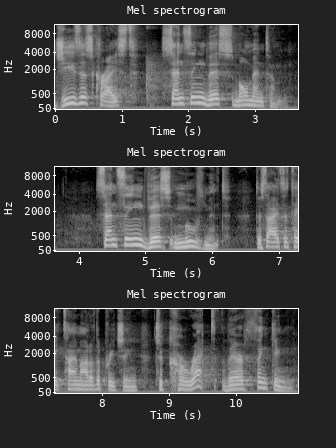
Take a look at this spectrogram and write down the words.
Jesus Christ, sensing this momentum, sensing this movement, decides to take time out of the preaching to correct their thinking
